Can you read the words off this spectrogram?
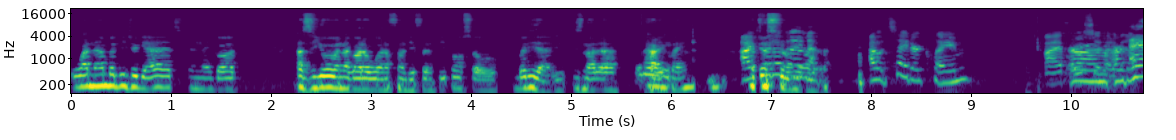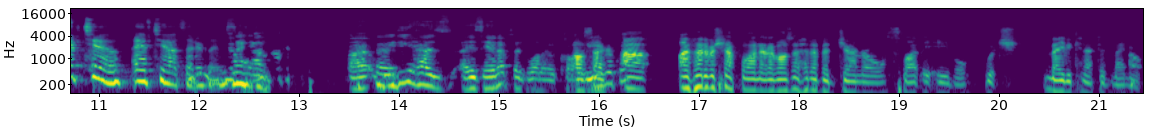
what number did you get? And I got a zero and I got a one from different people. So, but yeah, it's not a hard Right. claim. I've just heard of an outsider claim. I've also Um, heard I have two. I have two outsider claims. I have. Uh, Weedy has his hand up, so I just want to call Weedy real quick. Uh, I've heard of a chef one, and I've also heard of a general slightly evil, which may be connected, may not.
